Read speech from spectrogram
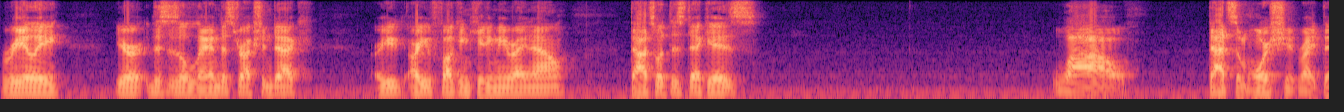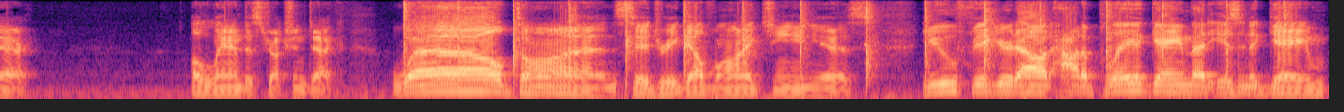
Really? You're this is a land destruction deck? Are you are you fucking kidding me right now? That's what this deck is? Wow. That's some horseshit right there. A land destruction deck. Well done, Sydri Galvanic Genius. You figured out how to play a game that isn't a game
